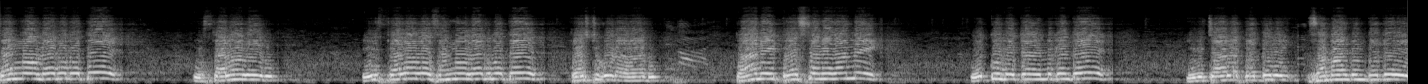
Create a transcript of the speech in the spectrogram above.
సంఘం లేకపోతే ఈ స్థలం లేదు. ఈ స్థలంలో సంఘం లేకపోతే ట్రస్ట్ కూడా రాదు. కానీ ట్రస్ట్ అనేదాన్ని ఎక్కువ పెట్టాం ఎందుకంటే ఇది చాలా పెద్దది సమాజం పెద్దది.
